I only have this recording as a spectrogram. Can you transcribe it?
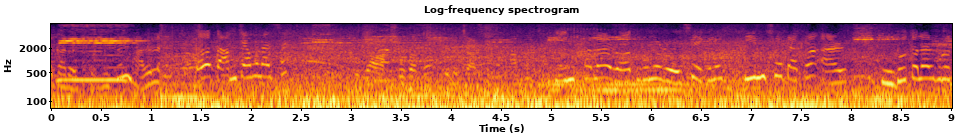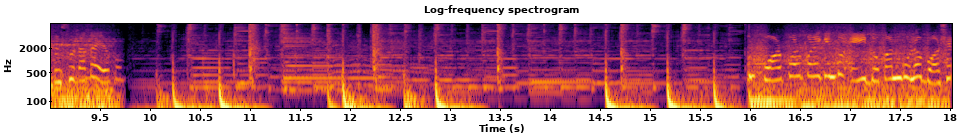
এগারোশো। ভীষণ ভালো লাগে। দাদা দাম কেমন আছে? আটশো টাকা তিনতলা রথগুলো রয়েছে। এগুলো তিনশো টাকা আর দোতলারগুলো দুশো টাকা এরকম। করে কিন্তু এই দোকানগুলো বসে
